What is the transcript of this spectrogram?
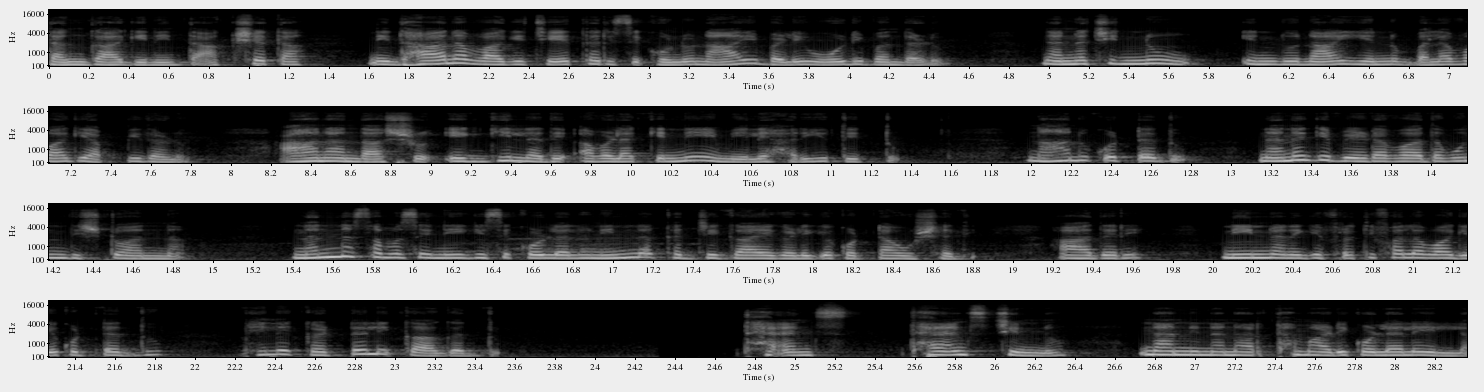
ದಂಗಾಗಿ ನಿಂತ ಅಕ್ಷತ ನಿಧಾನವಾಗಿ ಚೇತರಿಸಿಕೊಂಡು ನಾಯಿ ಬಳಿ ಓಡಿ ಬಂದಳು. ನನ್ನ ಚಿನ್ನು ಎಂದು ನಾಯಿಯನ್ನು ಬಲವಾಗಿ ಅಪ್ಪಿದಳು. ಆನಂದಾಶ್ರು ಎಗ್ಗಿಲ್ಲದೆ ಅವಳ ಕೆನ್ನೆಯ ಮೇಲೆ ಹರಿಯುತ್ತಿತ್ತು. ನಾನು ಕೊಟ್ಟದ್ದು ನನಗೆ ಬೇಡವಾದ ಒಂದಿಷ್ಟು ಅನ್ನ. ನನ್ನ ಸಮಸ್ಯೆ ನೀಗಿಸಿಕೊಳ್ಳಲು ನಿನ್ನ ಕಜ್ಜಿ ಗಾಯಗಳಿಗೆ ಕೊಟ್ಟ ಔಷಧಿ. ಆದರೆ ನೀನು ನನಗೆ ಪ್ರತಿಫಲವಾಗಿ ಕೊಟ್ಟದ್ದು ಬೆಲೆ ಕಟ್ಟಲಿಕ್ಕಾಗದ್ದು. ಥ್ಯಾಂಕ್ಸ್ ಥ್ಯಾಂಕ್ಸ್ ಚಿನ್ನು. ನಾನು ನಿನ್ನನ್ನು ಅರ್ಥ ಮಾಡಿಕೊಳ್ಳಲೇ ಇಲ್ಲ.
